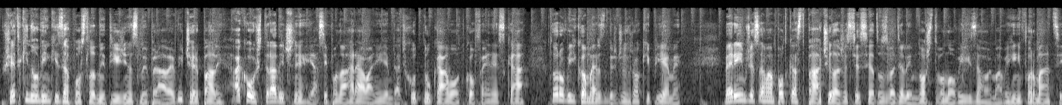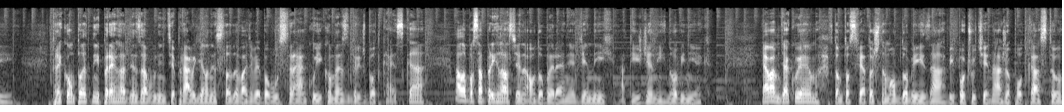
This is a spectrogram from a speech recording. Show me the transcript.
Všetky novinky za posledný týždeň sme práve vyčerpali, ako už tradične ja si po nahrávaní idem dať chutnú kávu od Coffee NSK, ktorú v e-commerce bridge už roky pijeme. Verím, že sa vám podcast páčil a že ste si dozvedeli množstvo nových zaujímavých informácií. Pre kompletný prehľad nezabudnite pravidelne sledovať webovú stránku e-commercebridge.sk alebo sa prihláste na odoberanie denných a týždenných noviniek. Ja vám ďakujem v tomto sviatočnom období za vypočutie nášho podcastu.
